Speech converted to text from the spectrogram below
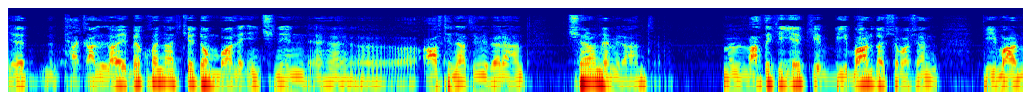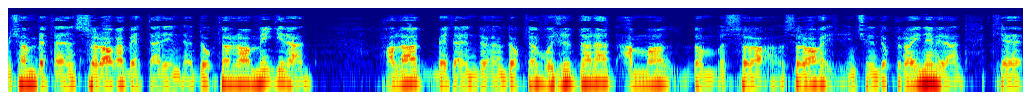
یه تقلایی بکنند که دنبال این چنین آلترناتیوی برند. چرا نمیرند؟ وقتی که یک بیمار داشته باشن بیمار میشن بهترین سراغ بهترین دکتر را می‌گیرند. حالا بهترین دکتر وجود دارد اما سراغ این چنین دکترهایی نمیرند که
